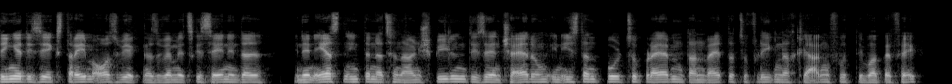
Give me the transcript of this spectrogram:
Dinge, die sich extrem auswirken. Also wir haben jetzt gesehen in, der, in den ersten internationalen Spielen diese Entscheidung, in Istanbul zu bleiben, dann weiter zu fliegen nach Klagenfurt, die war perfekt.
